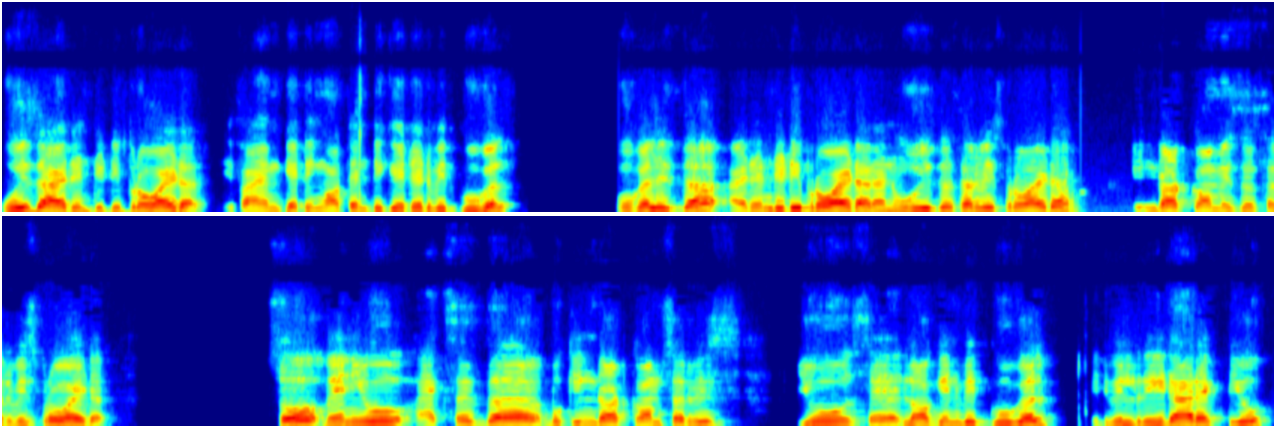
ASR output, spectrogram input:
who is the identity provider? If I am getting authenticated with Google, Google is the identity provider, and who is the service provider? Booking.com is the service provider. So when you access the Booking.com service, you say login with Google. It will redirect you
